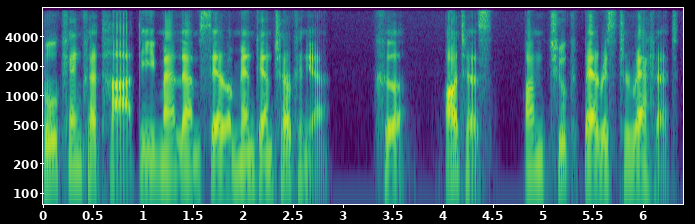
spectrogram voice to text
Bukankah tadi malam Sarah mengantarkannya ke atas untuk beristirahat?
